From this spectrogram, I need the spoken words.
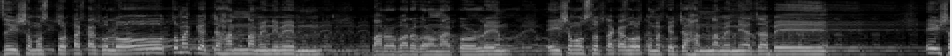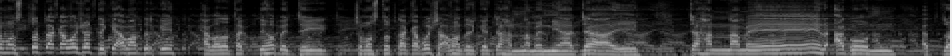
যেই সমস্ত টাকাগুলো তোমাকে জাহান নামে নেবে, বারবার গণনা করলে এই সমস্ত টাকাগুলো তোমাকে জাহান নামে নিয়ে যাবে। এই সমস্ত টাকা পয়সা থেকে আমাদেরকে হেফাজত থাকতে হবে, যেই সমস্ত টাকা পয়সা আমাদেরকে জাহান নামে নেওয়া যায়। জাহান নামের আগুন এতটা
